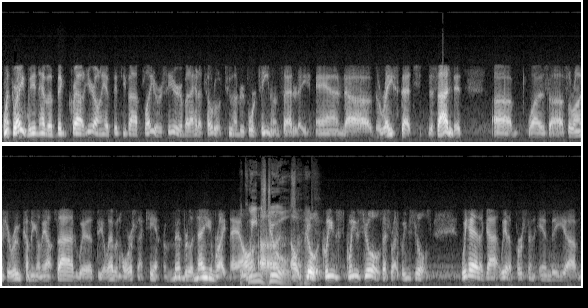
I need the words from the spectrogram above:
Went great. We didn't have a big crowd here. I only have 55 players here, but I had a total of 214 on Saturday. And uh, the race that decided it uh, was uh, Florent Geroux coming on the outside with the 11 horse. I can't remember the name right now. The Queen's uh, Jewels. Oh, Jewels. Queen's Queen's Jewels. That's right, Queen's Jewels we had a guy, we had a person in the um,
